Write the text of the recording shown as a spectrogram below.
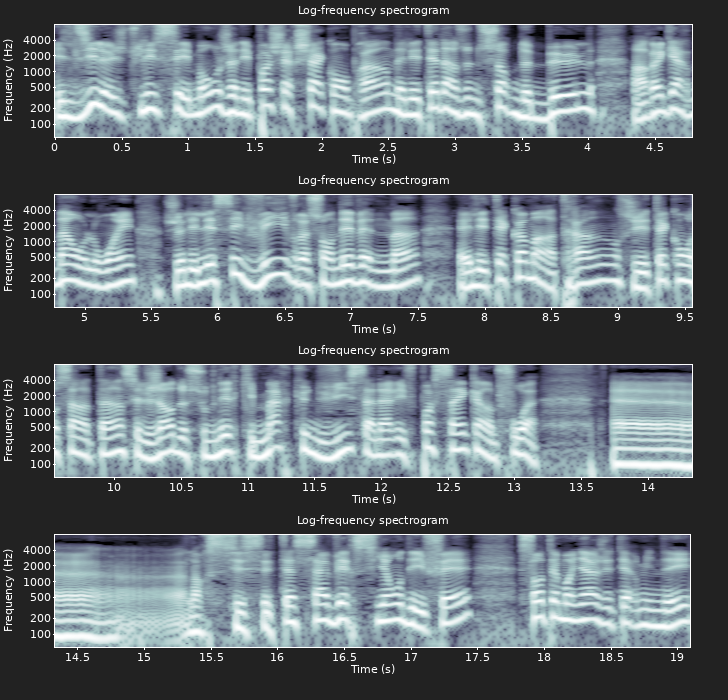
Il dit, j'utilise ces mots, je n'ai pas cherché à comprendre, elle était dans une sorte de bulle en regardant au loin. Je l'ai laissé vivre son événement. Elle était comme en transe, j'étais consentant. C'est le genre de souvenir qui marque une vie, ça n'arrive pas 50 fois. Euh, alors, c'était sa version des faits. Son témoignage est terminé.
